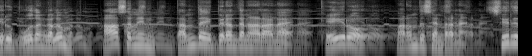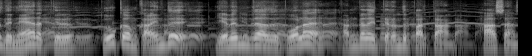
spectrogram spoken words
இரு பூதங்களும் ஹாசனின் தந்தை பிறந்த நாடான கெய்ரோ பறந்து சென்றன. சிறிது நேரத்தில் தூக்கம் கலைந்து எழுந்தது போல கண்களை திறந்து பார்த்தான். ஹாசன்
